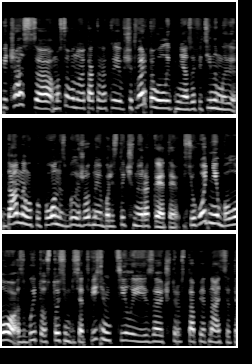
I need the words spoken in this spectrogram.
Під час е, масованої атаки на Київ 4 липня, за офіційними даними, ППО не збили жодної балістичної ракети. Сьогодні було збито 178 цілей з 415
